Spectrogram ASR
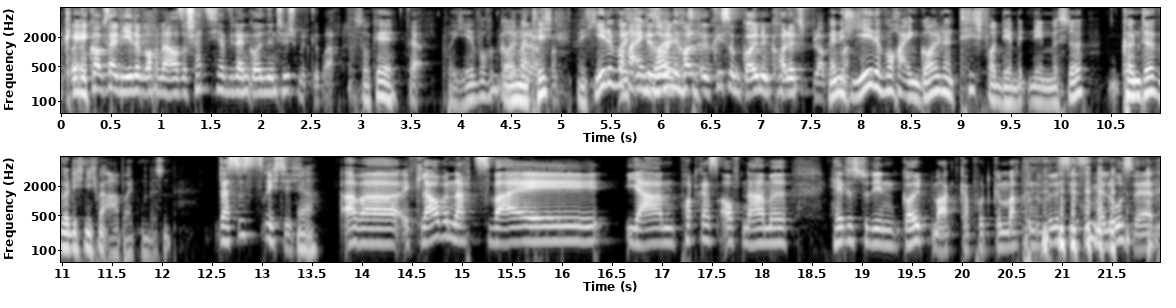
Okay. Und du kommst halt jede Woche nach Hause, Schatz, ich habe wieder einen goldenen Tisch mitgebracht. ist okay. Ja. Boah, jede Woche einen goldenen Tisch. Wenn ich jede Woche ich einen dir so einen, goldenen du kriegst so einen goldenen College-Block. wenn ich jede Woche einen goldenen Tisch von dir mitnehmen müsste, könnte, würde ich nicht mehr arbeiten müssen. Das ist richtig. Ja. Aber ich glaube, nach zwei Jahren Podcastaufnahme hättest du den Goldmarkt kaputt gemacht und du würdest jetzt nicht mehr loswerden.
